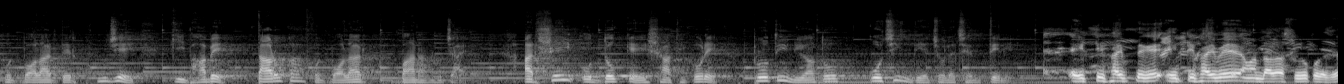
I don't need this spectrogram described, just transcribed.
ফুটবলারদের খুঁজে কীভাবে তারকা ফুটবলার বানানো যায়। আর সেই উদ্যোগকে সাথী করে প্রতিনিয়ত কোচিং দিয়ে চলেছেন তিনি। এইটটি ফাইভ থেকে এইটটি ফাইভে আমার দাদা শুরু করেছে।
